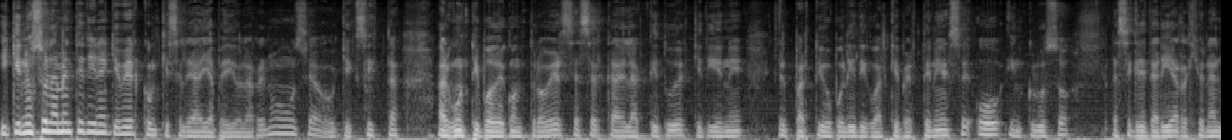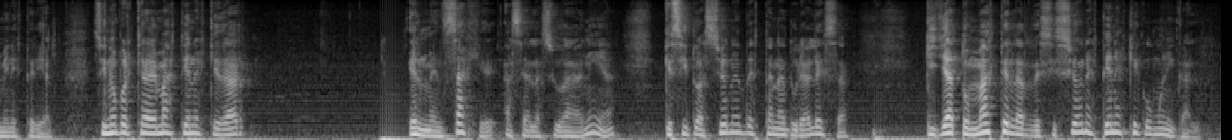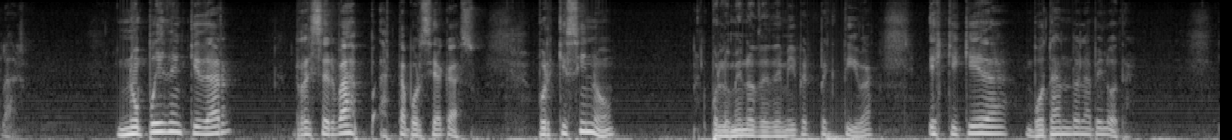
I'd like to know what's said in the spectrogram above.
y que no solamente tiene que ver con que se le haya pedido la renuncia o que exista algún tipo de controversia acerca de las actitudes que tiene el partido político al que pertenece o incluso la Secretaría Regional Ministerial, sino porque además tienes que dar el mensaje hacia la ciudadanía que situaciones de esta naturaleza, que ya tomaste las decisiones, tienes que comunicar. Claro. No pueden quedar reservadas hasta por si acaso. Porque si no, por lo menos desde mi perspectiva, es que queda botando la pelota.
